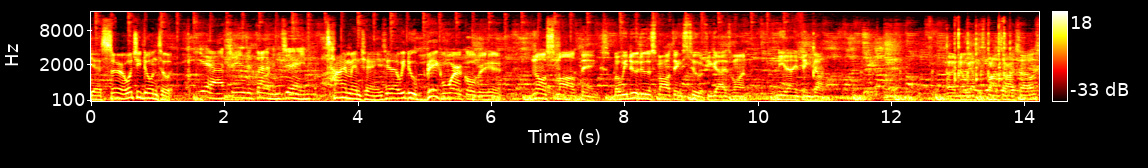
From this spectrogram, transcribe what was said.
Yes, sir. What you doing to it? Yeah, I changed the timing chain. Timing chain. You see that? We do big work over here. No small things, but we do do the small things too. If you guys want, need anything done. I know we have to sponsor ourselves.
